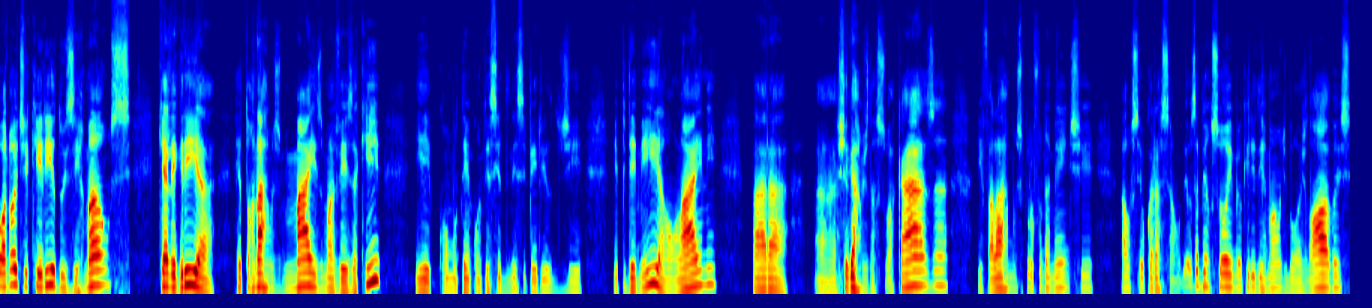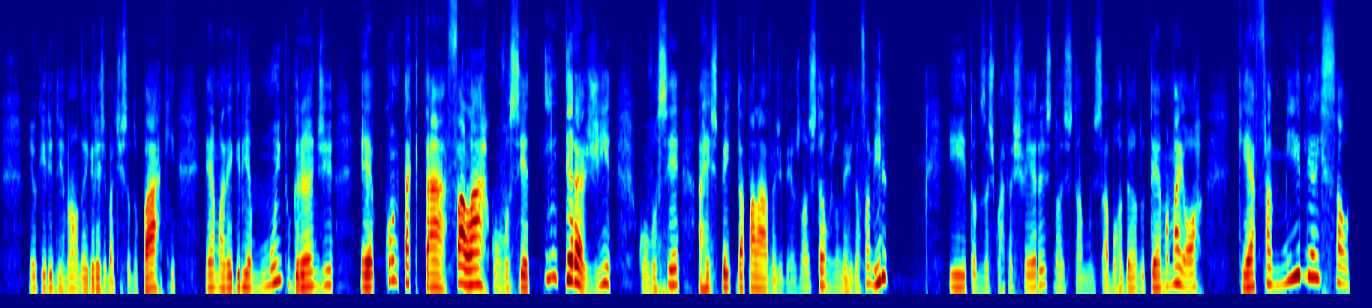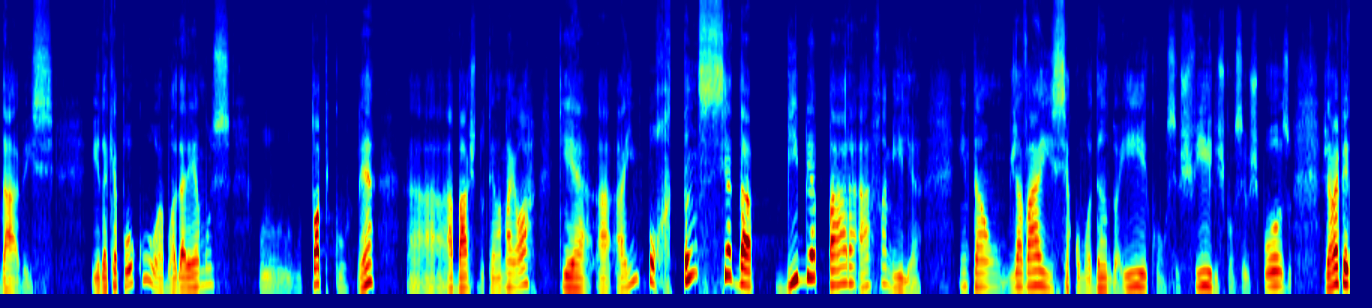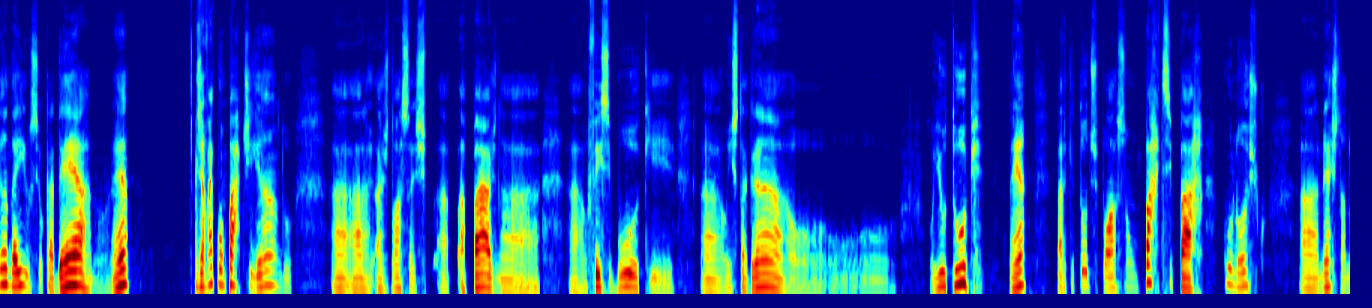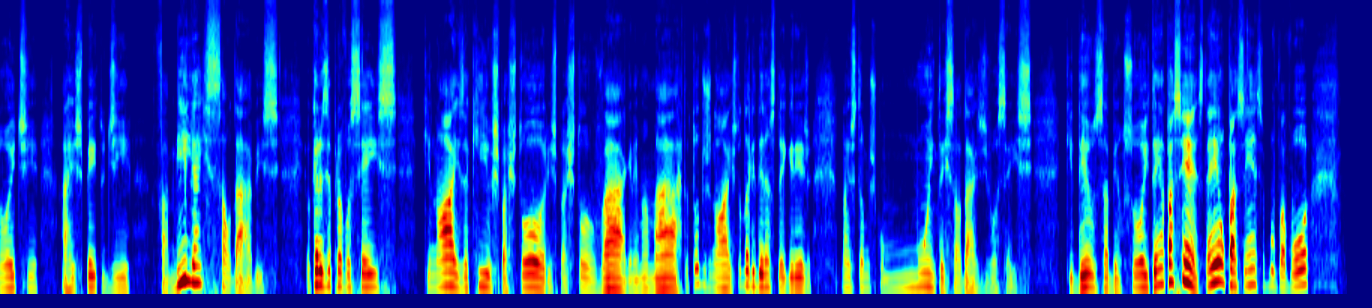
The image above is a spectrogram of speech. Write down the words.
Boa noite, queridos irmãos. Que alegria retornarmos mais uma vez aqui e como tem acontecido nesse período de epidemia online para uh, chegarmos na sua casa e falarmos profundamente ao seu coração. Deus abençoe meu querido irmão de Boas Novas, meu querido irmão da Igreja Batista do Parque. É uma alegria muito grande é, contactar, falar com você, interagir com você a respeito da palavra de Deus. Nós estamos no mês da família e todas as quartas-feiras nós estamos abordando o tema maior, que é famílias saudáveis. E daqui a pouco abordaremos o tópico, né? Abaixo do tema maior, que é a, a importância da Bíblia para a família. Então, já vai se acomodando aí com seus filhos, com seu esposo, já vai pegando aí o seu caderno, né? já vai compartilhando a, a, as nossas, a, a página, o Facebook, o Instagram, o, o, o YouTube, né? para que todos possam participar conosco ah, nesta noite a respeito de famílias saudáveis. Eu quero dizer para vocês que nós aqui, os pastores, pastor Wagner, irmã Marta, todos nós, toda a liderança da igreja, nós estamos com muitas saudades de vocês. Que Deus os abençoe. Tenha paciência, tenham paciência, por favor.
